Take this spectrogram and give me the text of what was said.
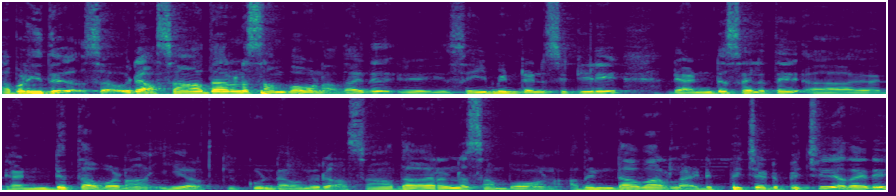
അപ്പോൾ ഇത് ഒരു അസാധാരണ സംഭവമാണ്. അതായത് സെയിം ഇന്റൻസിറ്റിയിൽ രണ്ട് സ്ഥലത്ത് രണ്ട് തവണ ഈ എർത്തിക്ക് ഉണ്ടാകുന്ന ഒരു അസാധാരണ സംഭവമാണ്. അത് ഉണ്ടാവാറില്ല. അടുപ്പിച്ചടുപ്പിച്ച് അതായത്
